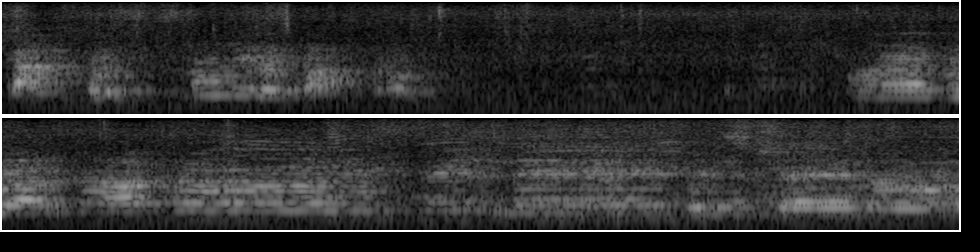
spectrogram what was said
Canto numero 4. Ho guardato le stelle del cielo,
